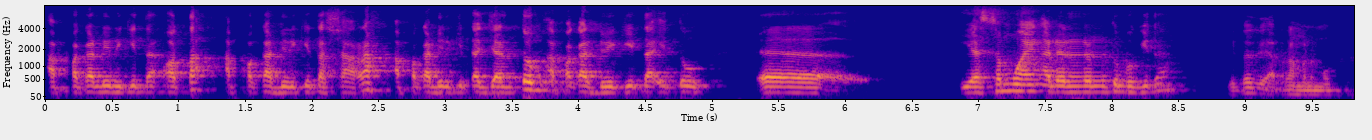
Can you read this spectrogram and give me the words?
Apakah diri kita otak? Apakah diri kita syaraf? Apakah diri kita jantung? Apakah diri kita itu eh, ya semua yang ada dalam tubuh kita? Kita tidak pernah menemukan.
